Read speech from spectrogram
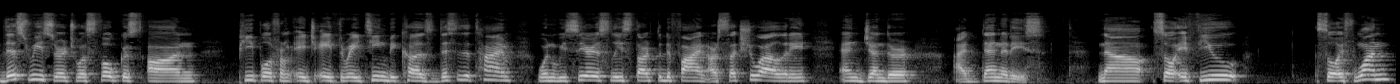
This research was focused on people from age 8 through 18 because this is the time when we seriously start to define our sexuality and gender identities. Now, so if you so if one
